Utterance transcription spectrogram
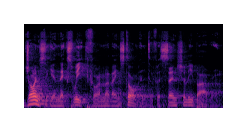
Join us again next week for another installment of Essentially Barbara.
